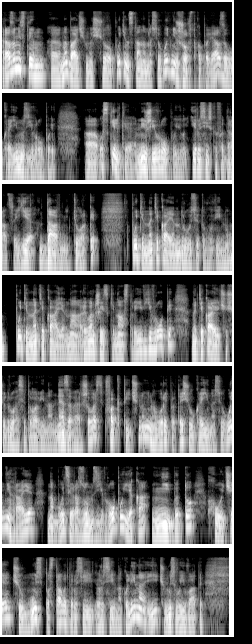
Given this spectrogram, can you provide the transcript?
Разом із тим, е, ми бачимо, що Путін станом на сьогодні жорстко пов'язав Україну з Європою. Е, Оскільки між Європою і Російською Федерацією є давні тьорки, Путін натякає на Другу світову війну, Путін натякає на реваншистські настрої в Європі, натякаючи, що Друга світова війна не завершилась. Фактично він говорить про те, що Україна сьогодні грає на боці разом з Європою, яка нібито хоче чомусь поставити Росію, Росію на коліна і чомусь воювати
